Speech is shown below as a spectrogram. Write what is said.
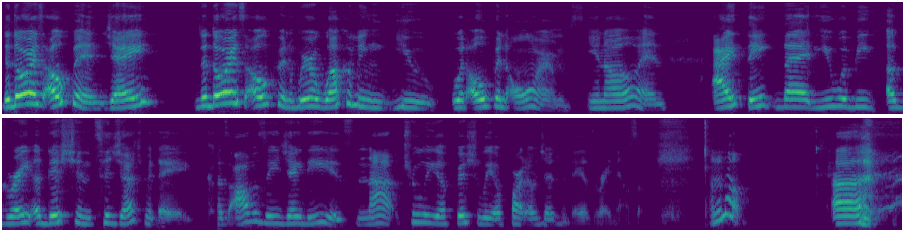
The door is open, Jey. The door is open. We're welcoming you with open arms, you know, and I think that you would be a great addition to Judgment Day because obviously JD is not truly officially a part of Judgment Day as right now. So I don't know. Uh,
